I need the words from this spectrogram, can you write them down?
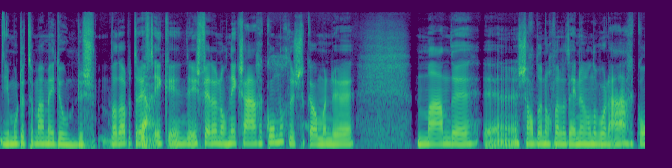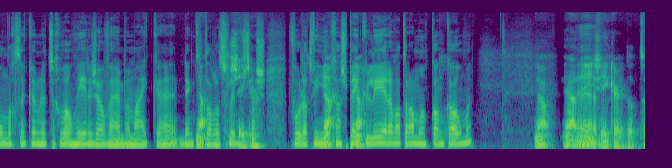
je moet het er maar mee doen. Dus wat dat betreft, Ja. ik, er is verder nog niks aangekondigd. Dus de komende maanden eh, zal er nog wel het een en ander worden aangekondigd. Dan kunnen we het er gewoon weer eens over hebben. Maar ik eh, denk Ja, dat dat het slimst is. Voordat we hier Ja, gaan speculeren wat er allemaal kan komen. Ja, ja nee, zeker. Dat,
